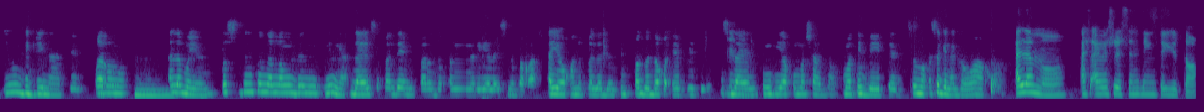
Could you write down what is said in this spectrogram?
yung degree natin. Parang, Mm. alam mo yun. Tapos dun ko na lang din, yun nga, dahil sa pandemic, parang doon ko na-realize na baka ayoko na pala doon. And pagod ako everyday. Tapos Mm-mm. dahil hindi ako masyadong motivated sa, sa ginagawa ko. Alam mo, as I was listening to you talk,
